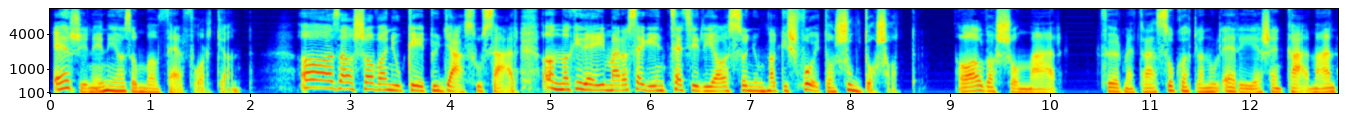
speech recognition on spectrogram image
Erzsi néni azonban felfortyant. Az a savanyú képű gyászhuszár, annak idején már a szegény Cecília asszonyunknak is folyton sugdosott. Hallgasson már, förmet rá szokatlanul erélyesen Kálmán,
